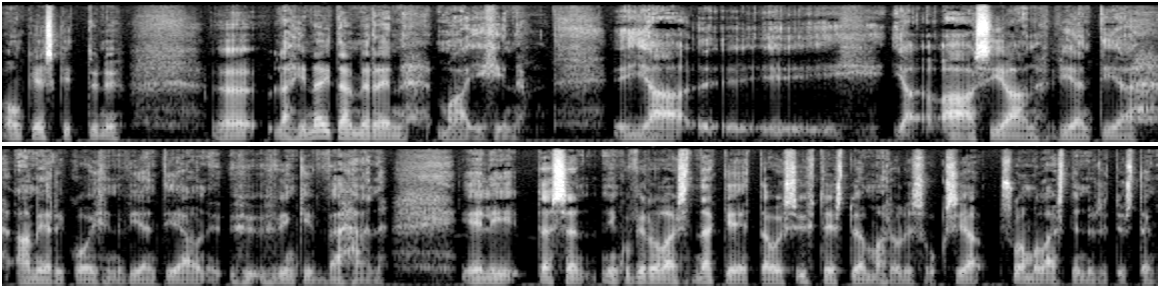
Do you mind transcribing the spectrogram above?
on keskittynyt lähinnä Itämeren maihin ja, ja Aasiaan vientiä, Amerikoihin vientiä on hy, hyvinkin vähän. Eli tässä niin kuin virolaiset näkee, että olisi yhteistyömahdollisuuksia suomalaisten yritysten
